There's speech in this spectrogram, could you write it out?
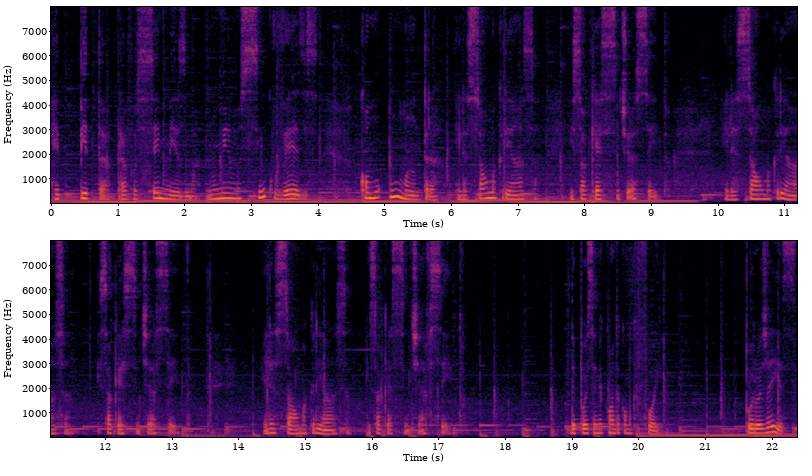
repita para você mesma, no mínimo cinco vezes, como um mantra: Ele é só uma criança e só quer se sentir aceito. Ele é só uma criança e só quer se sentir aceito. Ele é só uma criança e só quer se sentir aceito. Depois você me conta como que foi. Por hoje é isso.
